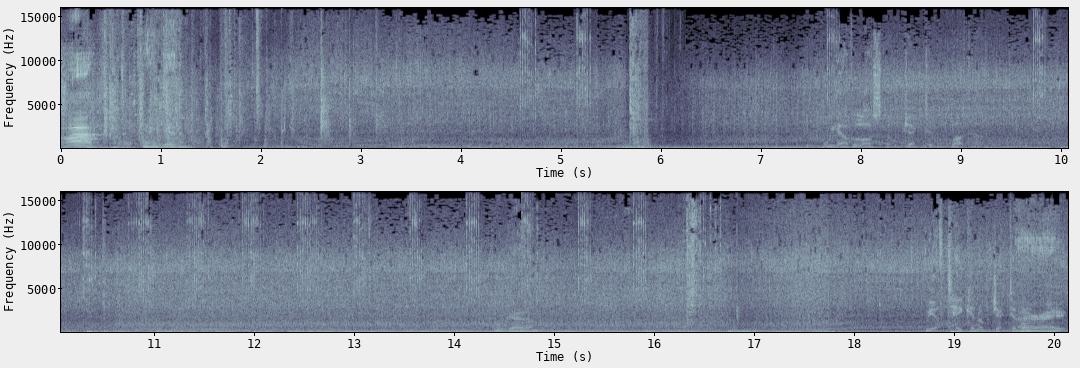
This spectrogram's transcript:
Ah, I can't get him. We have lost objective butter. We'll get him. We have taken objective Alright,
